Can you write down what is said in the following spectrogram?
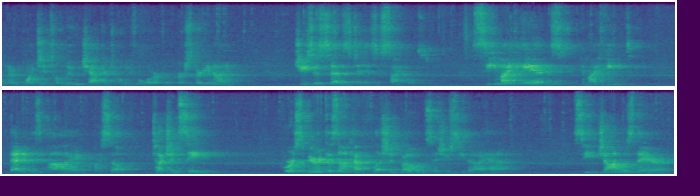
I'm going to point you to Luke chapter 24, verse 39. Jesus says to his disciples, See my hands and my feet, that it is I myself. Touch and see. For a spirit does not have flesh and bones, as you see that I have. See, John was there.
